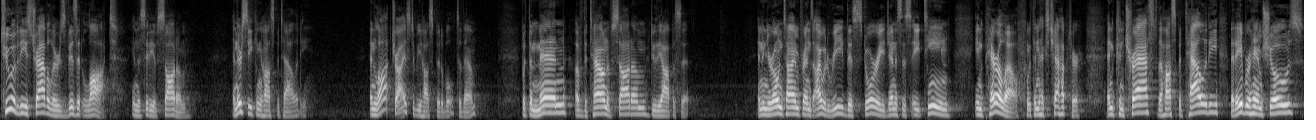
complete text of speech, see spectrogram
two of these travelers visit Lot in the city of Sodom and they're seeking hospitality. And Lot tries to be hospitable to them, but the men of the town of Sodom do the opposite. And in your own time, friends, I would read this story, Genesis 18, in parallel with the next chapter and contrast the hospitality that Abraham shows,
